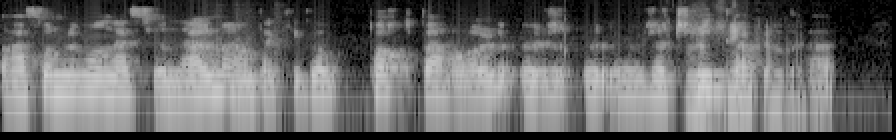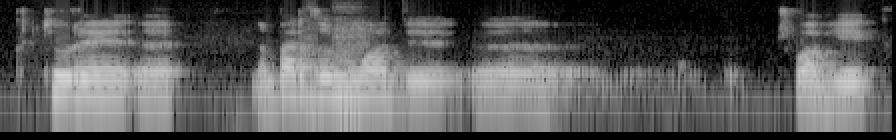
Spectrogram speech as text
Rassemblement National, mają takiego porte-parole, e, e, rzecznika, rzecznika tak. który e, no, bardzo młody człowiek,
